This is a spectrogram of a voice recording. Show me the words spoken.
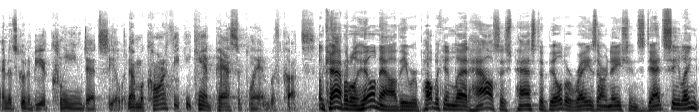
and it's going to be a clean debt ceiling. Now, McCarthy, he can't pass a plan with cuts. On Capitol Hill now, the Republican led House has passed a bill to raise our nation's debt ceiling.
